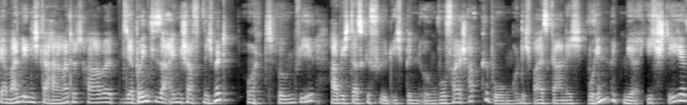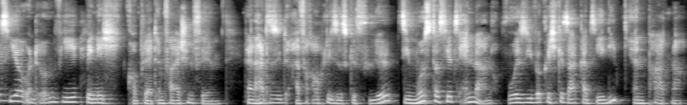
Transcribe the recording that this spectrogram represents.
Der Mann, den ich geheiratet habe, der bringt diese Eigenschaft nicht mit. Und irgendwie habe ich das Gefühl, ich bin irgendwo falsch abgebogen und ich weiß gar nicht, wohin mit mir. Ich stehe jetzt hier und irgendwie bin ich komplett im falschen Film. Dann hatte sie einfach auch dieses Gefühl, sie muss das jetzt ändern, obwohl sie wirklich gesagt hat, sie liebt ihren Partner.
